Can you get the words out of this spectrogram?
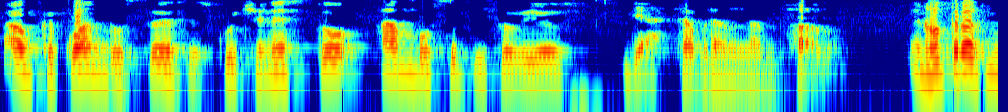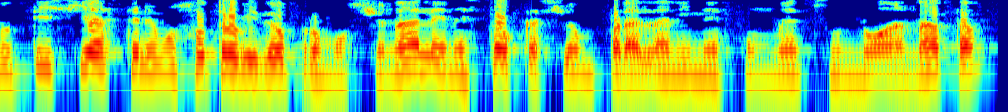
aunque cuando ustedes escuchen esto ambos episodios ya se habrán lanzado. En otras noticias tenemos otro video promocional en esta ocasión para el anime Fumetsu no Anata,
